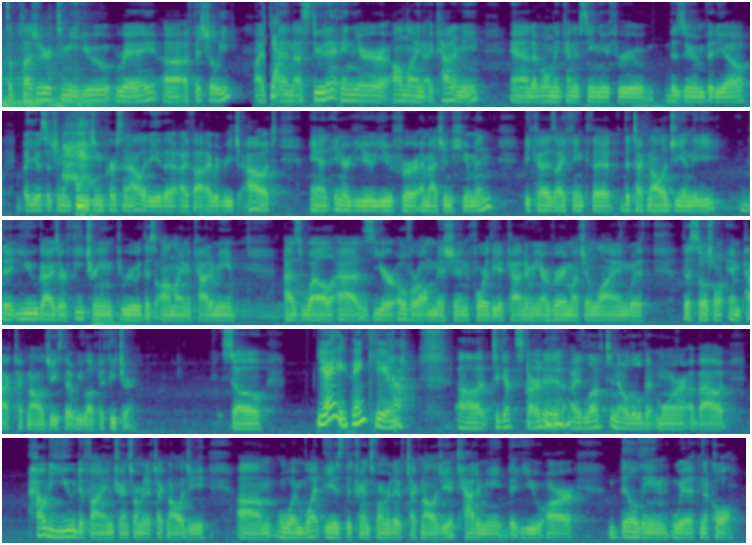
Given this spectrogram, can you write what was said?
It's a pleasure to meet you, Ray, uh, officially. I've yeah. been a student in your online academy, and I've only kind of seen you through the Zoom video, but you have such an engaging personality that I thought I would reach out and interview you for Imagine Human because I think that the technology and the that you guys are featuring through this online academy as well as your overall mission for the academy are very much in line with the social impact technologies that we love to feature. So, yay, thank you. uh, to get started, I'd love to know a little bit more about how do you define transformative technology um, when what is the Transformative Technology Academy that you are building with Nichol?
